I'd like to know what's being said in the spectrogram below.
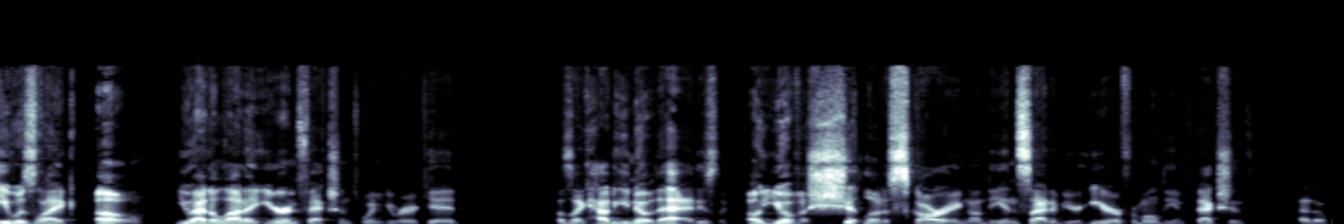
he was like oh you had a lot of ear infections when you were a kid i was like how do you know that he's like oh you have a shitload of scarring on the inside of your ear from all the infections you had over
